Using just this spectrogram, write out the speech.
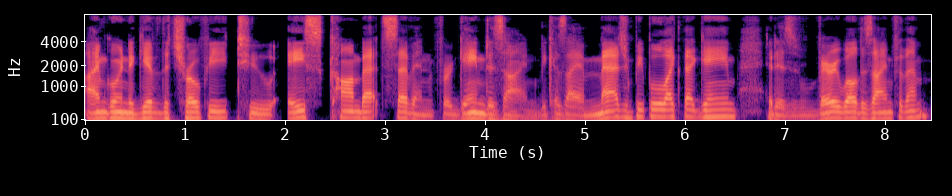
I'm going to give the trophy to Ace Combat 7 for game design because I imagine people like that game. It is very well designed for them,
